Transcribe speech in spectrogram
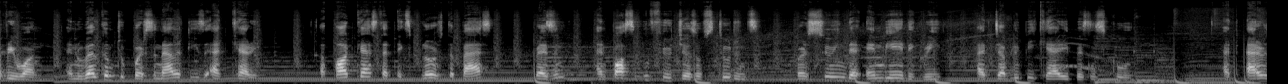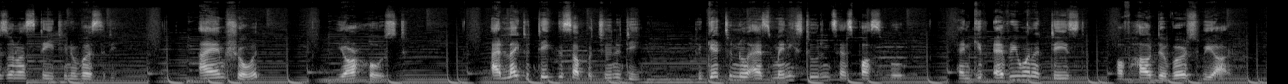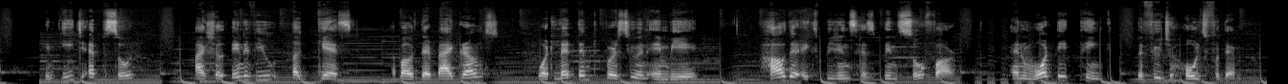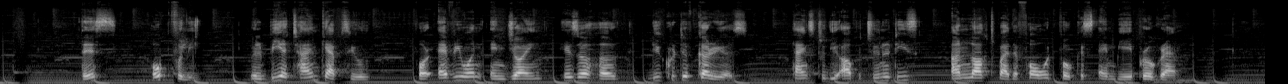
everyone, and welcome to Personalities at Carey, a podcast that explores the past, present, and possible futures of students pursuing their MBA degree at WP Carey Business School at Arizona State University. I am Showit, your host. I'd like to take this opportunity to get to know as many students as possible and give everyone a taste of how diverse we are. In each episode, I shall interview a guest about their backgrounds, what led them to pursue an MBA, how their experience has been so far, and what they think the future holds for them. This, hopefully, will be a time capsule for everyone enjoying his or her lucrative careers thanks to the opportunities unlocked by the Forward Focus MBA program.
